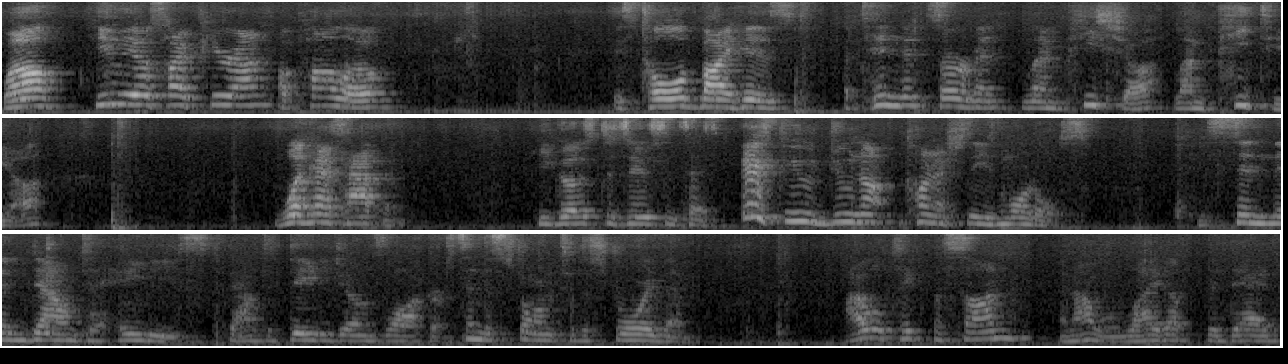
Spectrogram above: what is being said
Well, Helios Hyperion, Apollo, is told by his attendant servant Lampetia, Lampetia, what has happened. He goes to Zeus and says, If you do not punish these mortals, and send them down to Hades, down to Davy Jones' locker, send a storm to destroy them. I will take the sun and I will light up the dead,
